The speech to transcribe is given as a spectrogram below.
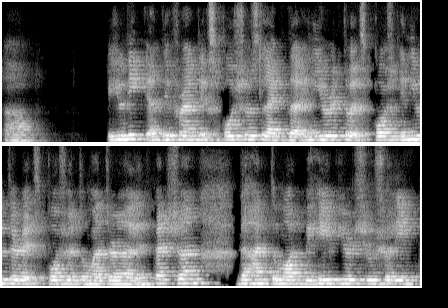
uh, unique and different exposures like the in utero exposure, in utero exposure to maternal infection, the hand-to-mouth behaviors usually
